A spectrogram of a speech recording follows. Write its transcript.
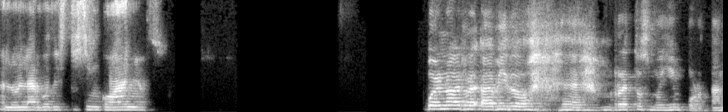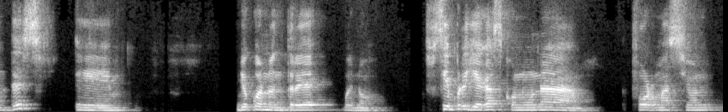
a lo largo de estos cinco años. Bueno, ha, habido eh, retos muy importantes. yo cuando entré, bueno, siempre llegas con una formación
